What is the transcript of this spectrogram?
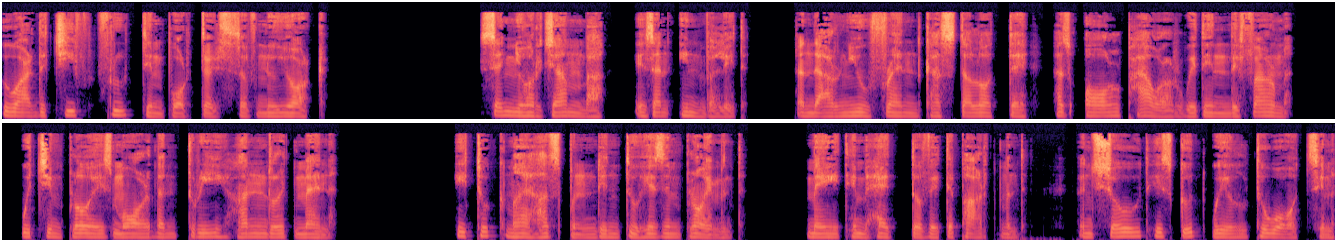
who are the chief fruit importers of New York. Senor Zamba is an invalid, and our new friend Castalotte has all power within the firm, which employs more than three hundred men. He took my husband into his employment, made him head of a department, and showed his good will towards him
